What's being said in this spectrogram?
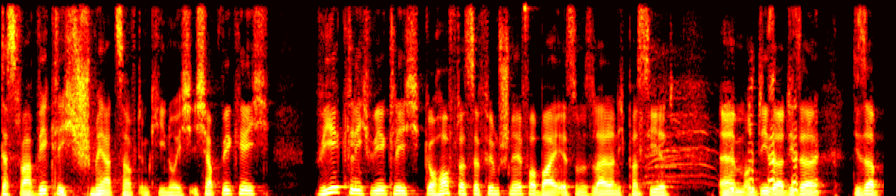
das war wirklich schmerzhaft im Kino. Ich, ich habe wirklich, wirklich, wirklich gehofft, dass der Film schnell vorbei ist und es leider nicht passiert. ähm, und dieser, dieser, dieser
